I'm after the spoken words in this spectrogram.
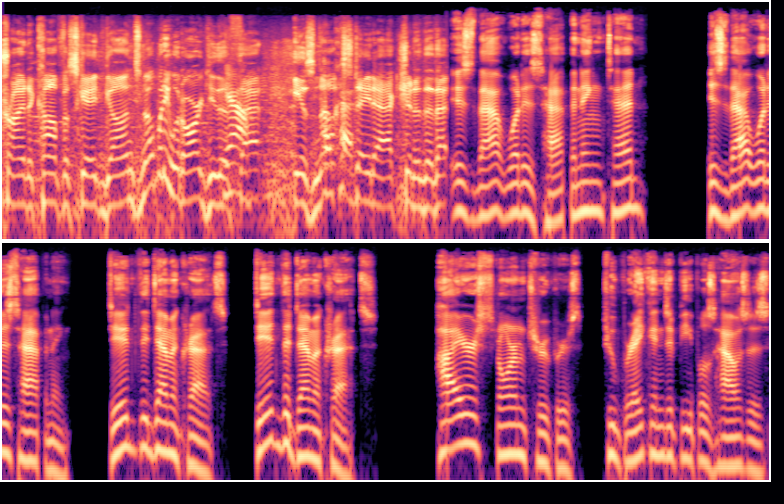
trying to confiscate guns, nobody would argue that Yeah. that is not Okay. state action and that that Is that what is happening, Ted? Is that what is happening? Did the Democrats, did the Democrats hire stormtroopers to break into people's houses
